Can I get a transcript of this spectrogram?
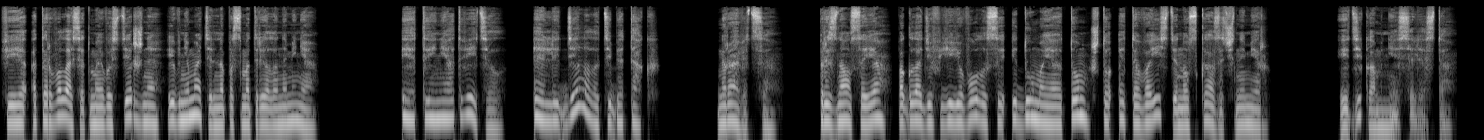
Фея оторвалась от моего стержня и внимательно посмотрела на меня. «И ты не ответил. Элли делала тебе так?» «Нравится», — признался я, погладив ее волосы и думая о том, что это воистину сказочный мир. «Иди ко мне, Селеста».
